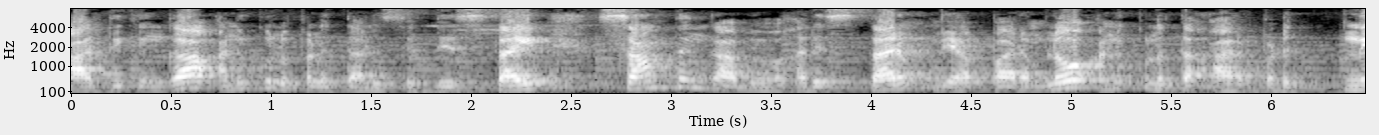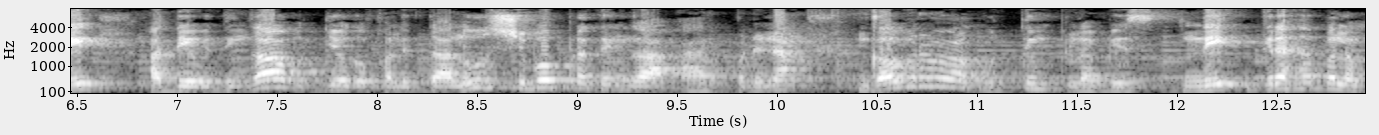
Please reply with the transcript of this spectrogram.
ఆర్థికంగా అనుకూల ఫలితాలు సిద్ధిస్తాయి. శాంతంగా వ్యవహరిస్తారు. వ్యాపారం వ్యాపారంలో అనుకూలత ఏర్పడుతుంది. అదేవిధంగా ఉద్యోగ ఫలితాలు శుభప్రదంగా ఏర్పడిన గౌరవ గుర్తింపు లభిస్తుంది. గ్రహబలం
